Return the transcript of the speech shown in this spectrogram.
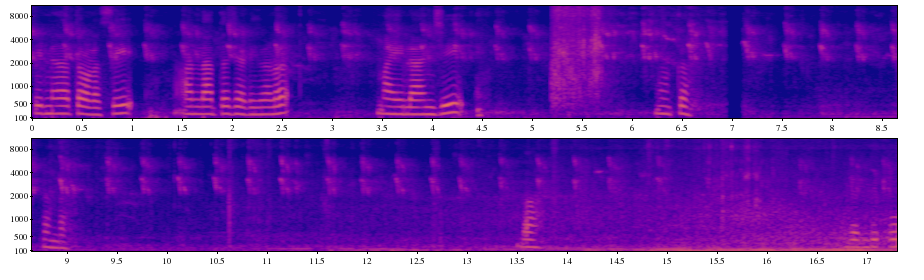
പിന്നെ തുളസി അല്ലാത്ത ചെടികൾ മൈലാഞ്ചി നോക്ക്. കണ്ട? വാ ഗന്ധിപ്പൂ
